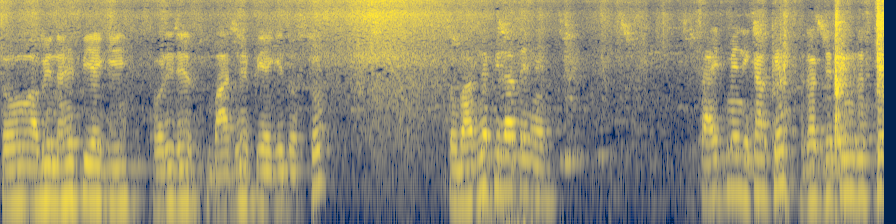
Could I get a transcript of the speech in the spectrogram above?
तो अभी नहीं पिएगी, थोड़ी देर बाद में पिएगी दोस्तों। तो बाद में पिलाते हैं। साइड में निकाल के रख देते हैं दोस्तों।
